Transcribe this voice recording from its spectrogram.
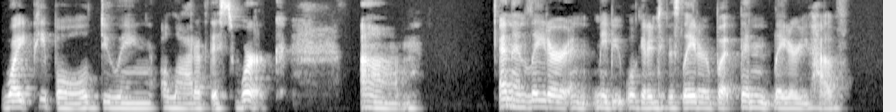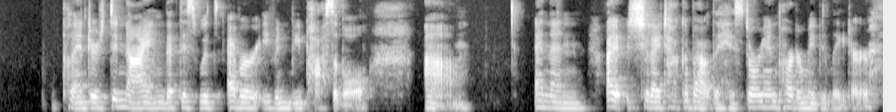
white people doing a lot of this work. Um, and then later, and maybe we'll get into this later, but then later you have planters denying that this would ever even be possible. Um, and then I, should I talk about the historian part or maybe later?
